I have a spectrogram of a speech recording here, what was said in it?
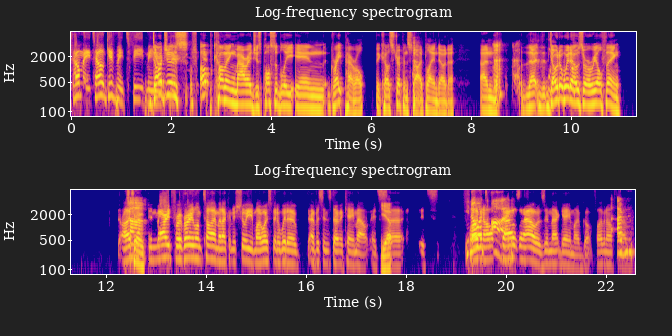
Tell me, tell, give me, feed me. Dodger's experience. upcoming marriage is possibly in great peril because Strippin started playing Dota, and the, the Dota widows are a real thing. I've True. been married for a very long time, and I can assure you, my wife's been a widow ever since Dota came out. It's Yep. uh, it's You know five and a what's half odd? thousand hours in that game. I've got five and a half. I've thousand.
